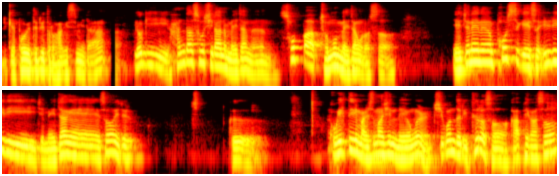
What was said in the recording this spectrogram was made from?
이렇게 보여드리도록 하겠습니다. 여기 한다솥이라는 매장은 솥밥 전문 매장으로서 예전에는 포스게에서 일일이 이제 매장에서 이제 그 고객들이 말씀하신 내용을 직원들이 들어서 카페 가서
